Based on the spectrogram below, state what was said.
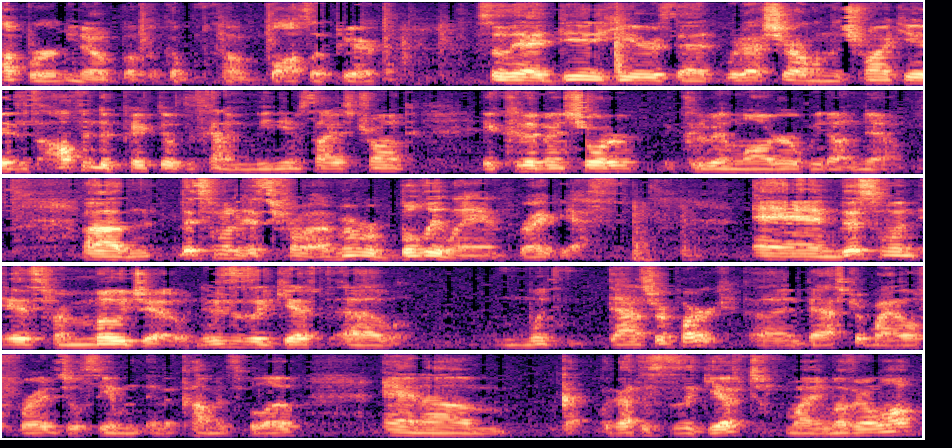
upper, you know, kind of boss up here. So the idea here is that we're not sure how long the trunk is. It's often depicted with this kind of medium-sized trunk. It could have been shorter. It could have been longer. We don't know. Um, this one is from, I remember Bullyland, right? Yes. And this one is from Mojo. This is a gift uh, with Dinosaur Park uh, in Bastrop, my old friends. You'll see them in the comments below. And um, I got this as a gift from my mother-in-law.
